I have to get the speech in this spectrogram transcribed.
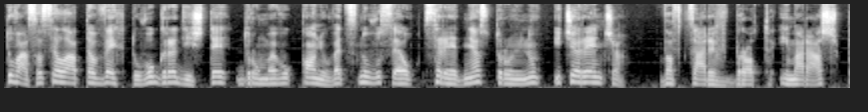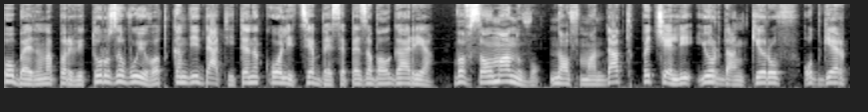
Това са селата Вехтово, Градище, Друмево, Конювец, Новосел, Средня, Струйно и Черенча. В Царев Брод и Мараш победа на първи тур завоюват кандидатите на коалиция БСП за България. В Салманово нов мандат печели Йордан Киров от ГЕРБ.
